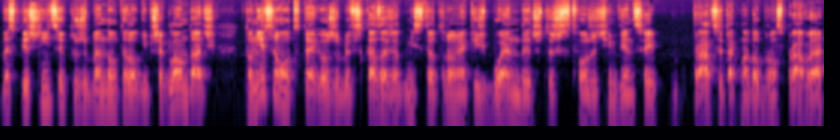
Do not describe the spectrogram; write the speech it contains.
bezpiecznicy, którzy będą te logi przeglądać, to nie są od tego, żeby wskazać administratorom jakieś błędy, czy też stworzyć im więcej pracy tak na dobrą sprawę,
